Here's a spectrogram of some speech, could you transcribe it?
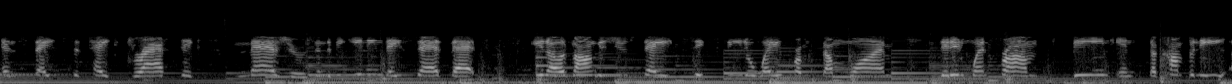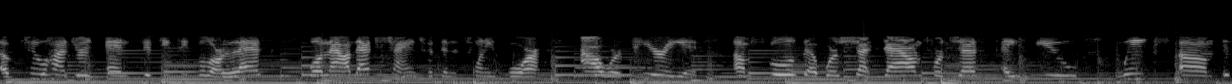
and states to take drastic measures. In the beginning, they said that, you know, as long as you stayed six feet away from someone, then it went from being in the company of 250 people or less. Well, now that's changed within the 24 hour period. Um, schools that were shut down for just a few weeks um, is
